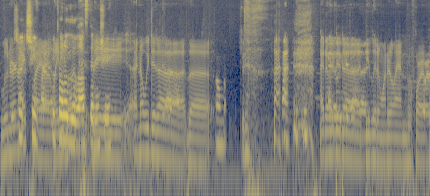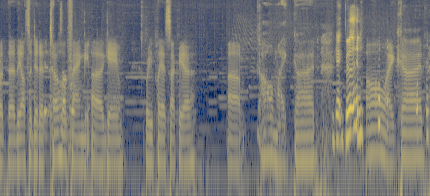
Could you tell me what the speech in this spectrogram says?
Luna She- Nights she- by uh, she totally Ladybug. lost, didn't she? I know we did uh, the. Oh my. I know we did uh, Deedlit in Wonderland before, but uh they also did a Touhou fan g- uh, game where you play as Sakuya. Um, oh my god. Get good. Oh my god.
